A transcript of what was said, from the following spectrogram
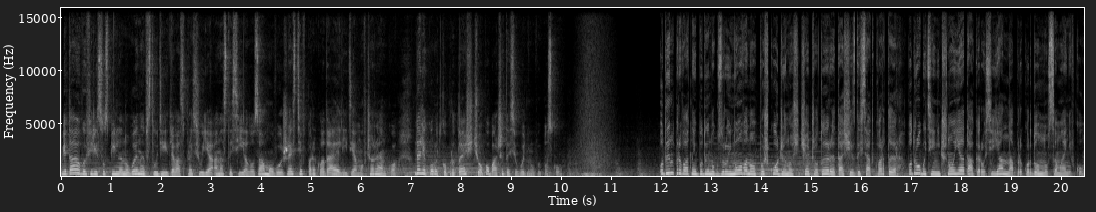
Вітаю в ефірі Суспільне новини. В студії для вас працює Анастасія Лоза. Мовою жестів перекладає Лідія Мовчаренко. Далі коротко про те, що побачите сьогодні у випуску. Один приватний будинок зруйновано, пошкоджено ще 4 та 60 квартир. Подробиці нічної атаки росіян на прикордонну Семенівку.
